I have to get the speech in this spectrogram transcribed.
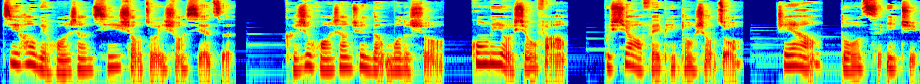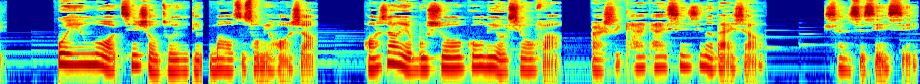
继后给皇上亲手做一双鞋子，可是皇上却冷漠地说：“宫里有绣坊，不需要妃嫔动手做。”这样多此一举。魏璎珞亲手做一顶帽子送给皇上，皇上也不说宫里有绣坊，而是开开心心的戴上，甚是欣喜。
